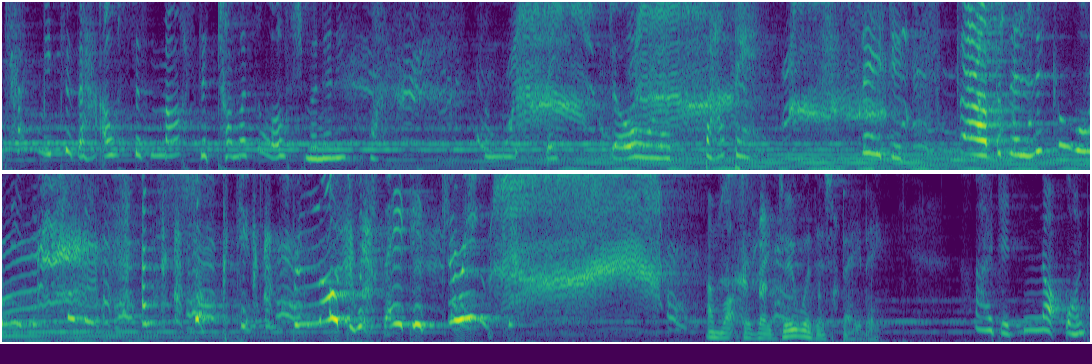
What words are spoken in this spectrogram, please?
take me to the house of Master Thomas Walshman and his wife, from which they stole a baby. They did stab the little one in the tummy and sucked its blood, which they did drink. And what did they do with this baby? I did not want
